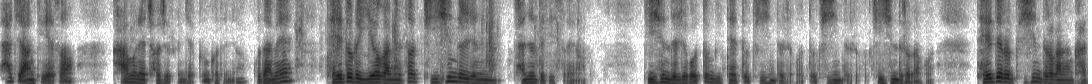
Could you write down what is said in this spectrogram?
하지 않기 위해서 가문의 저주를 이제 끊거든요. 그 다음에 대대로 이어가면서 귀신 들리는 자녀들이 있어요. 귀신 들리고 또 밑에 또 귀신 들리고 또 귀신 들리고 귀신 들어가고 대대로 귀신 들어가는 가,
